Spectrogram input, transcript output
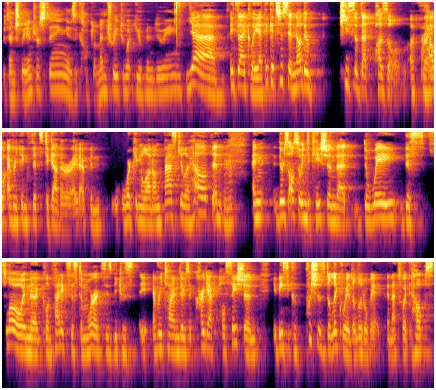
potentially interesting? Is it complementary to what you've been doing? Yeah, exactly. I think it's just another piece of that puzzle of right. how everything fits together, right? I've been working a lot on vascular health and mm-hmm. and there's also indication that the way this flow in the glymphatic system works is because every time there's a cardiac pulsation, it basically pushes the liquid a little bit and that's what helps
